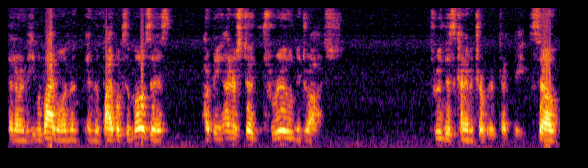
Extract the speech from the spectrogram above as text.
that are in the Hebrew Bible and the, in the five books of Moses are being understood through Midrash, through this kind of interpretive technique. So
